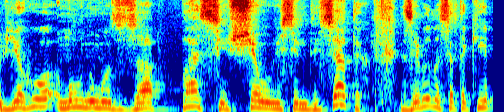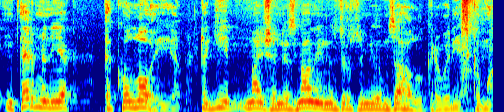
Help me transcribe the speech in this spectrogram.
В його мовному запасі ще у 80-х з'явилися такі терміни, як екологія. Тоді майже не знали і не зрозумілим загалу Криворізькому.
